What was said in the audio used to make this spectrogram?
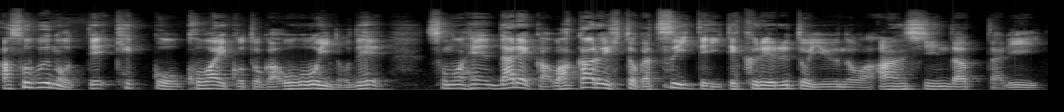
遊ぶのって結構怖いことが多いので、その辺誰かわかる人がついていてくれるというのは安心だったり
